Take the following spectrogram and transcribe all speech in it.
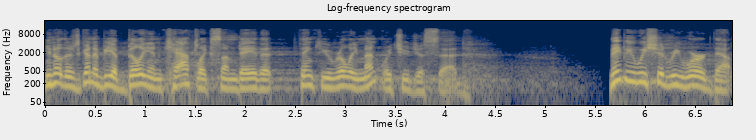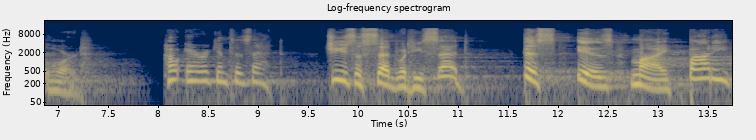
You know, there's going to be a billion Catholics someday that think you really meant what you just said. Maybe we should reword that, Lord. How arrogant is that? Jesus said what he said. This is my body.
